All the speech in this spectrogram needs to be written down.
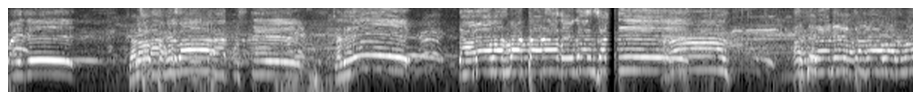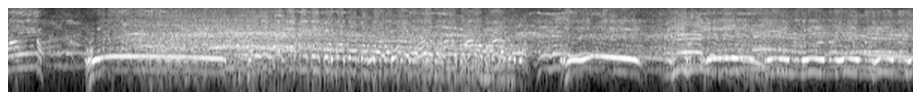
पाहिजे. चलो चला, पहलवान. कुस्ती कुस्ती. चलिये टाळ्या वाजवा टाळ्या दोघांसाठी. सगळ्यांनी टाळ्या वाजवा हो ए, नहीं हुई ए, नाही, नाही, नाही, नाही.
